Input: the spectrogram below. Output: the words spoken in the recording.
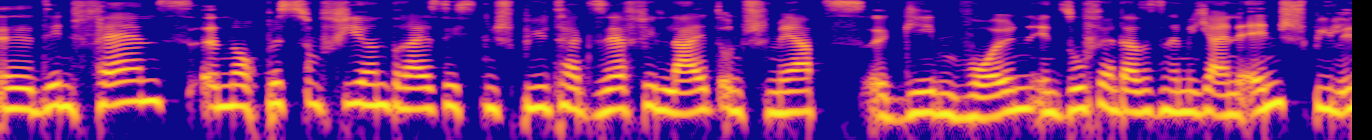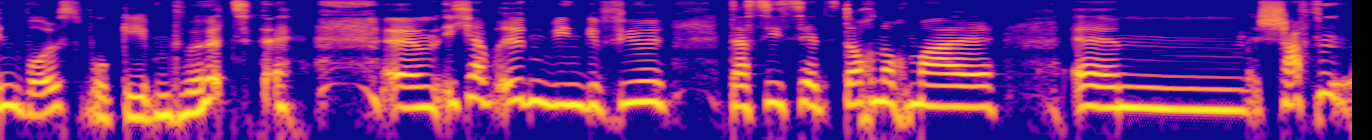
den Fans äh, noch bis zum 34. Spieltag sehr viel Leid und Schmerz äh, geben wollen. Insofern, dass es nämlich ein Endspiel in Wolfsburg geben wird. ähm, ich habe irgendwie ein Gefühl, dass sie es jetzt doch noch mal ähm, schaffen,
